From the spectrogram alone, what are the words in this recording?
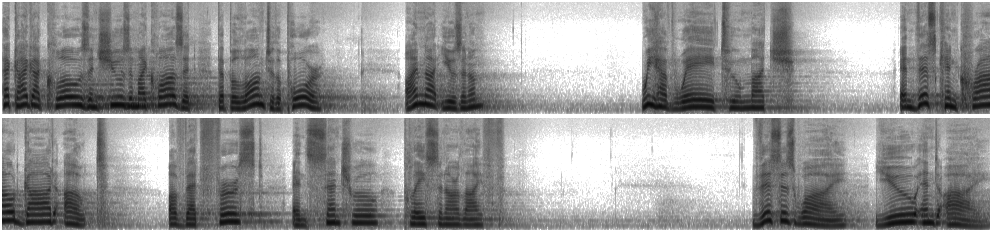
Heck, I got clothes and shoes in my closet that belong to the poor. I'm not using them. We have way too much. And this can crowd God out of that first and central place in our life. This is why you and I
